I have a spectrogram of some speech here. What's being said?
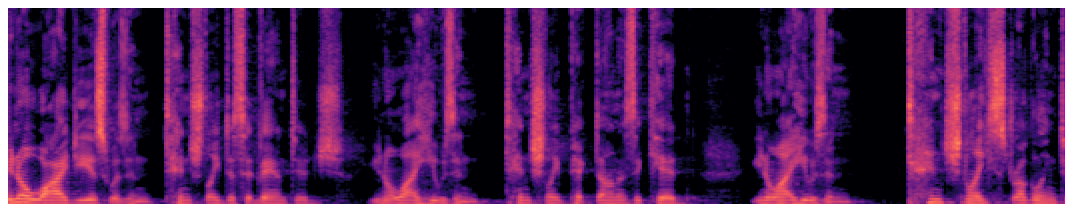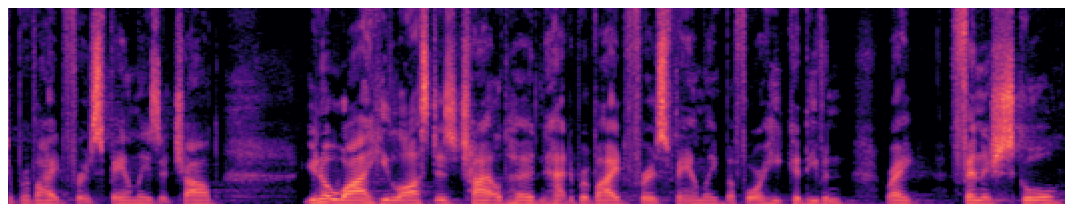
You know why Jesus was intentionally disadvantaged? You know why he was intentionally picked on as a kid? You know why he was intentionally struggling to provide for his family as a child? You know why he lost his childhood and had to provide for his family before he could even, right, finish school?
